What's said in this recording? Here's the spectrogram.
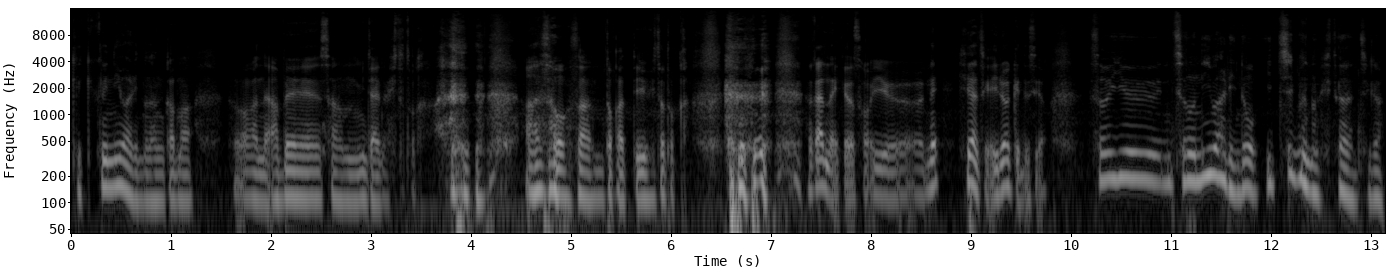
結局2割のなんかまあわかんない。安倍さんみたいな人とか。麻生さんとかっていう人とか。わかんないけどそういうね人たちがいるわけですよ。そういうその2割の一部の人たちが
